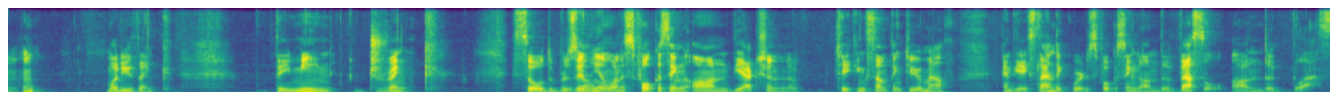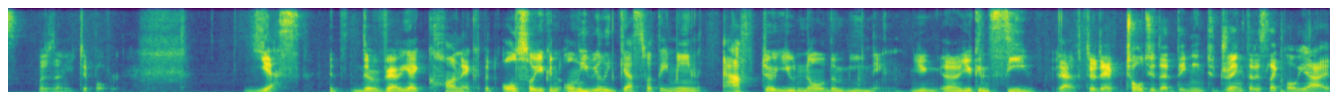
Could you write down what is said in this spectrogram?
Mm -hmm. What do you think? They mean drink. So the Brazilian one is focusing on the action of taking something to your mouth, and the Icelandic word is focusing on the vessel, on the glass, which then you tip over yes, they're very iconic, but also you can only really guess what they mean after you know the meaning. You uh, you can see after they've told you that they mean to drink that it's like, oh yeah,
